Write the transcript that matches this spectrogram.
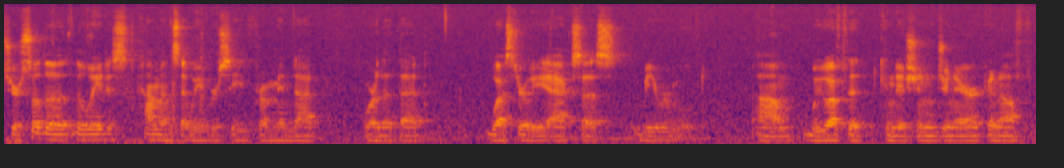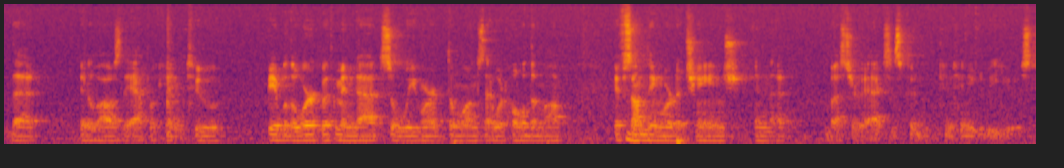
Sure, so the, the latest comments that we've received from MnDOT were that that westerly access be removed. Um, We left the condition generic enough that it allows the applicant to be able to work with MnDOT, so we weren't the ones that would hold them up if something were to change and that westerly access could continue to be used.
